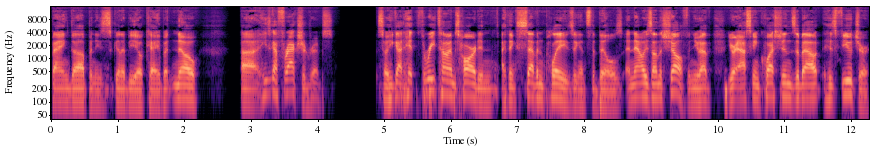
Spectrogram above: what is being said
banged up and he's going to be okay, but no, uh, he's got fractured ribs. So he got hit three times hard in I think seven plays against the Bills, and now he's on the shelf. And you have you're asking questions about his future,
